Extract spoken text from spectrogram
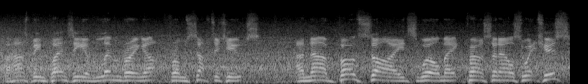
There has been plenty of limbering up from substitutes. And now both sides will make personnel switches.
